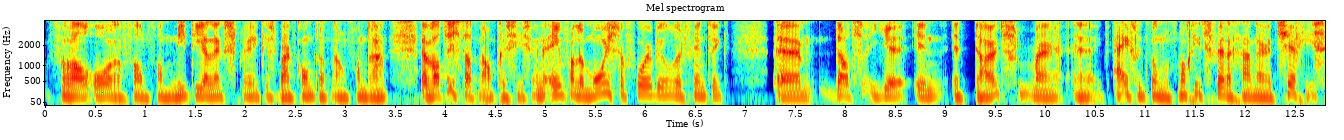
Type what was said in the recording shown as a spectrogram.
vooral oren van, van niet-dialectsprekers. Waar komt dat nou vandaan? En wat is dat nou precies? En een van de mooiste voorbeelden vind ik dat je in het Duits, maar ik eigenlijk wil nog, nog iets verder gaan naar het Tsjechisch,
